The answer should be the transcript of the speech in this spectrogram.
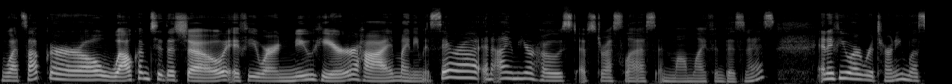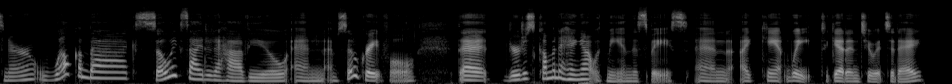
What's up, girl? Welcome to the show. If you are new here, hi, my name is Sarah, and I am your host of Stress Less and Mom Life and Business. And if you are a returning listener, welcome back. So excited to have you, and I'm so grateful that you're just coming to hang out with me in this space. And I can't wait to get into it today.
